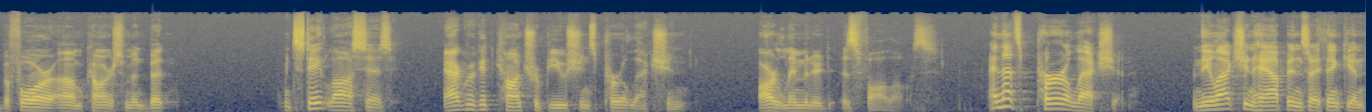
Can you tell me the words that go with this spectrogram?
before, um, Congressman, but I mean, state law says aggregate contributions per election are limited as follows. And that's per election. And the election happens, I think, in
